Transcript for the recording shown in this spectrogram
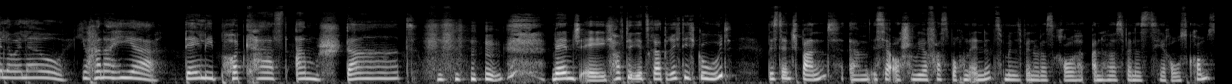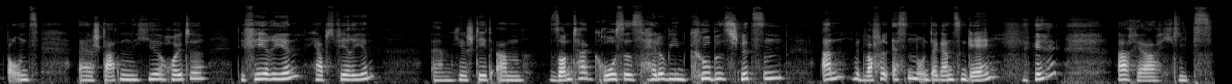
Hello, hello, Johanna hier. Daily Podcast am Start. Mensch, ey, ich hoffe, dir geht's gerade richtig gut. Bist entspannt. Ähm, ist ja auch schon wieder fast Wochenende, zumindest wenn du das anhörst, wenn es hier rauskommst. Bei uns äh, starten hier heute die Ferien, Herbstferien. Ähm, hier steht am Sonntag großes Halloween-Kürbis-Schnitzen an mit Waffelessen und der ganzen Gang. Ach ja, ich lieb's.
